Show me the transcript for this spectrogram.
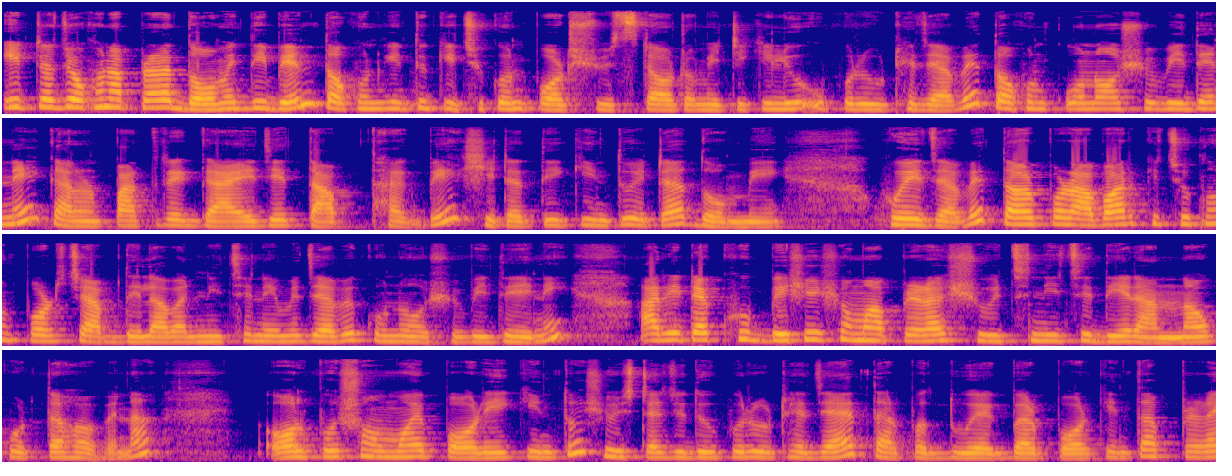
এটা যখন আপনারা দমে দিবেন, তখন কিন্তু কিছুক্ষণ পর সুইচটা অটোমেটিক্যালি উপরে উঠে যাবে। তখন কোনো অসুবিধে নেই, কারণ পাত্রের গায়ে যে তাপ থাকবে, সেটাতেই কিন্তু এটা দমে হয়ে যাবে। তারপর আবার কিছুক্ষণ পর চাপ দিলে আবার নিচে নেমে যাবে, কোনো অসুবিধেই নেই। আর এটা খুব বেশি সময় আপনারা সুইচ নিচে দিয়ে রান্নাও করতে হবে না। অল্প সময় পরেই কিন্তু সুইচটা যদি উপরে উঠে যায়, তারপর দু একবার পর কিন্তু আপনারা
